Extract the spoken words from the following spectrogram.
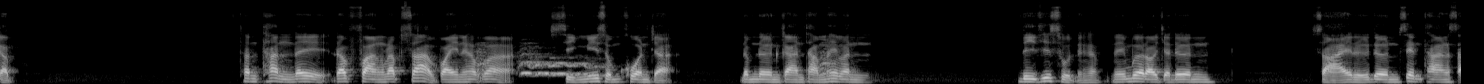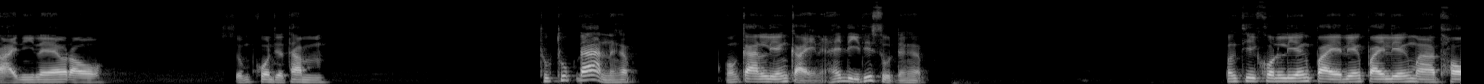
กับ ท่านๆได้รับฟังรับทราบไว้นะครับว่าสิ่งนี้สมควรจะดำเนินการทำให้มันดีที่สุดนะครับ ในเมื่อเราจะเดินสายหรือเดินเส้นทางสายนี้แล้วเรา สมควรจะทำทุกๆด้านนะครับ ของการเลี้ยงไก่เนี่ยให้ดีที่สุดนะครับบางทีคนเลี้ยงไปเลี้ยงไปเลี้ยงมาท้อ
